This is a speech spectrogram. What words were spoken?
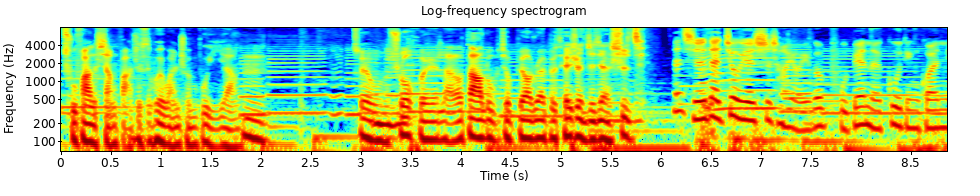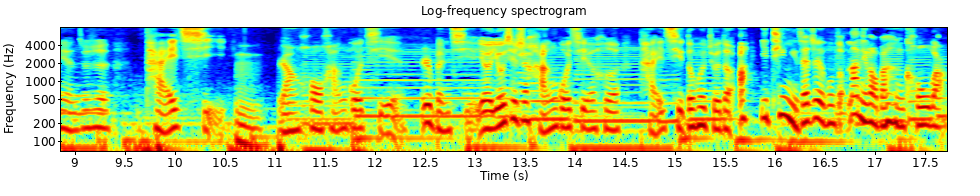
出发的想法就是会完全不一样，嗯。所以我们说回来到大陆就不要 reputation 这件事情。但其实，在就业市场有一个普遍的固定观念，就是台企，嗯，然后韩国企业、日本企业，尤尤其是韩国企业和台企，都会觉得啊，一听你在这里工作，那你老板很抠吧？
